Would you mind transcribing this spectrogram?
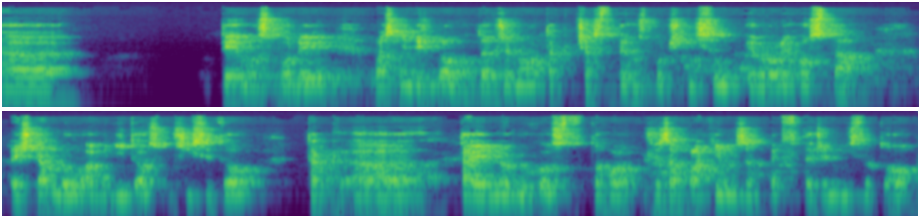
Uh, ty hospody, vlastně když bylo otevřeno, tak často ty hospodští jsou i v roli hosta. A když tam jdou a vidí to a zkusí si to, tak uh, ta jednoduchost toho, že zaplatím za pět vteřin místo toho,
